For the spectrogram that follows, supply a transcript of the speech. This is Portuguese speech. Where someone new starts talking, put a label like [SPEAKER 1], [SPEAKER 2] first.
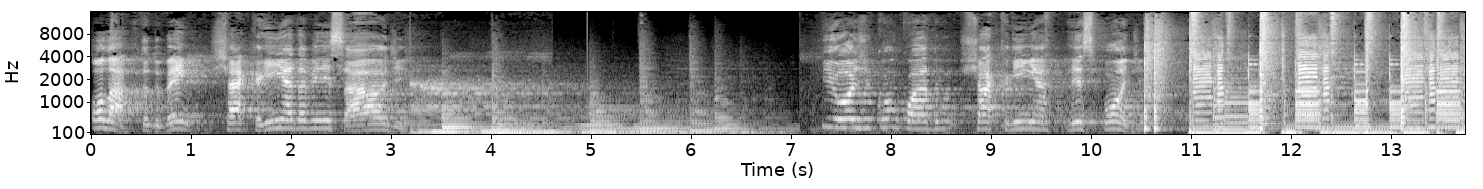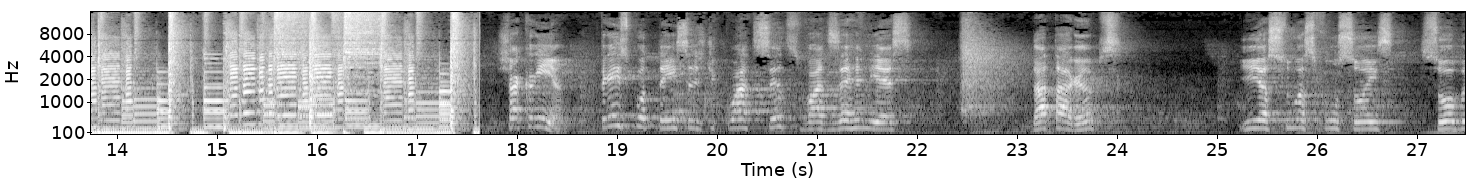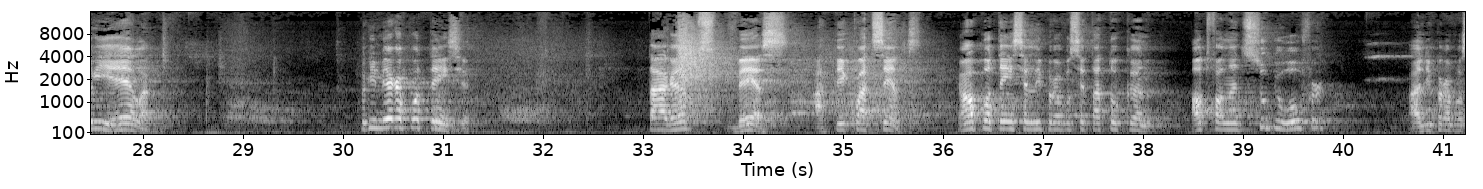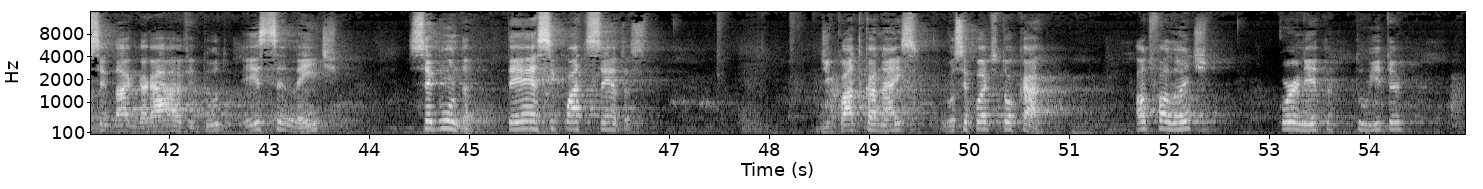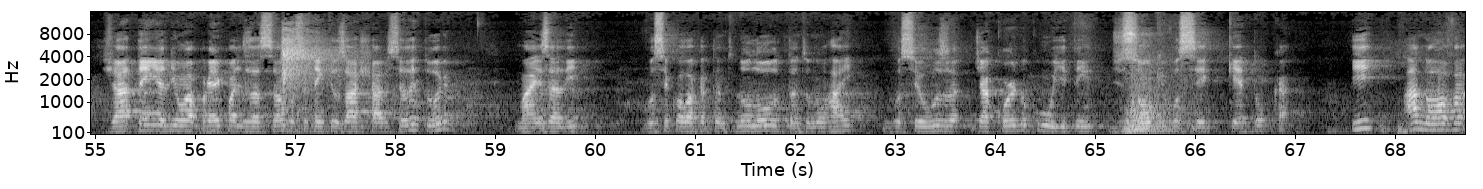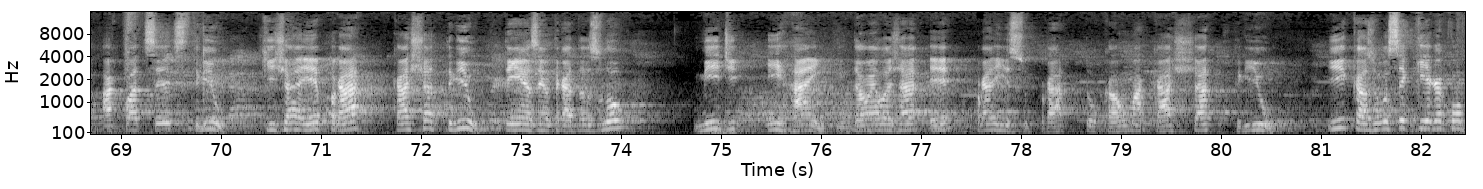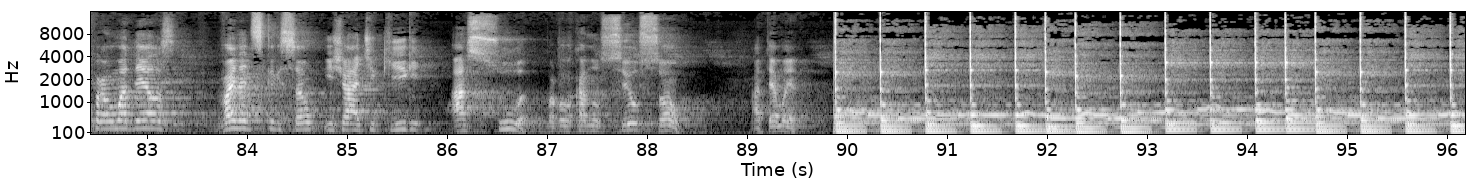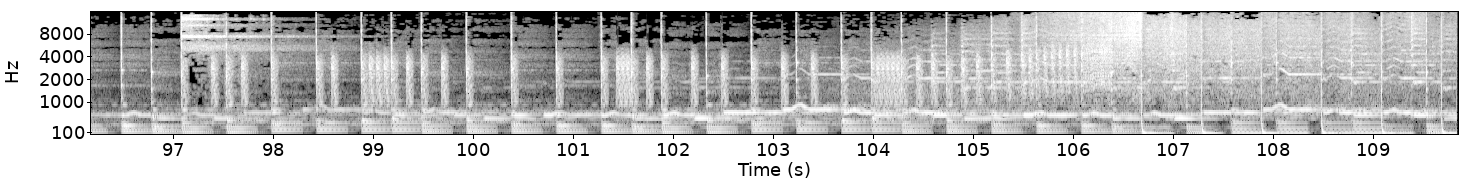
[SPEAKER 1] Olá, tudo bem? Chacrinha da Vinisaldi. E hoje com o quadro Chacrinha Responde. Chacrinha, três potências de 400 watts RMS da Taramps e as suas funções sobre ela. Primeira potência, Taramps BES AT400. É uma potência ali para você estar tá tocando alto-falante subwoofer, ali para você dar grave e tudo, excelente. Segunda, TS400, de quatro canais, você pode tocar alto-falante, corneta, Twitter, já tem ali uma pré-equalização, você tem que usar a chave seletora, mas ali você coloca tanto no low, tanto no high, e você usa de acordo com o item de som que você quer tocar. E a nova A400 Trio, que já é para caixa trio, tem as entradas low, mid e high, então ela já é para isso, para tocar uma caixa trio. E caso você queira comprar uma delas, vai na descrição e já adquire a sua para colocar no seu som. Até amanhã. Thank you.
